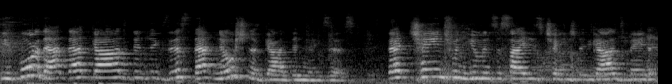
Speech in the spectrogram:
Before that, that God didn't exist. That notion of God didn't exist. That changed when human societies changed and gods made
